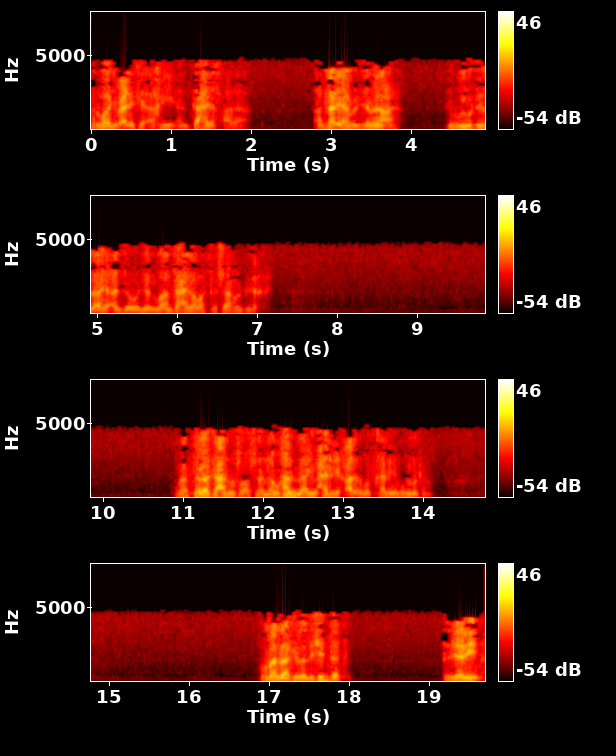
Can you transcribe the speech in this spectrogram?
فالواجب عليك يا أخي أن تحرص على أدائها بالجماعة في بيوت الله عز وجل وأن تحذر التساهل بذلك. وقد ثبت عنه صلى الله عليه وسلم أنه هم أن يحرق على المدخلين بيوتهم. وما ذاك إلا لشدة الجريمة.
